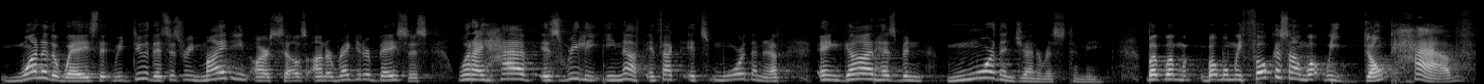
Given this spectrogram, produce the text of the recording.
One of the ways that we do this is reminding ourselves on a regular basis what I have is really enough. In fact, it's more than enough. And God has been more than generous to me. But when, but when we focus on what we don't have,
